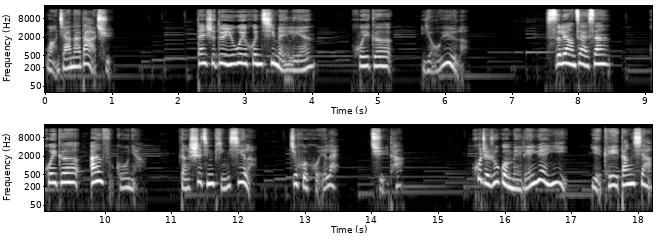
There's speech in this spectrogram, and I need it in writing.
往加拿大去。但是对于未婚妻美莲，辉哥犹豫了，思量再三，辉哥安抚姑娘，等事情平息了，就会回来娶她，或者如果美莲愿意，也可以当下。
